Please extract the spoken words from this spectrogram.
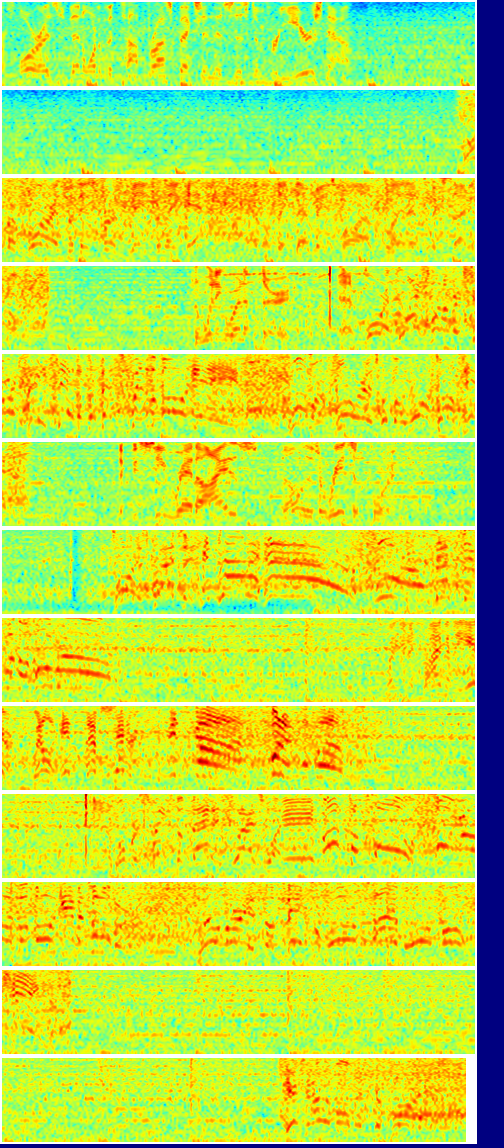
Wilmer Flores has been one of the top prospects in this system for years now. Wilmer Flores with his first major league hit. And they'll take that baseball out of play. That's an exciting moment. The winning run at third. And Flores lines one over short base hit, and the Mets win the ball game. Wilmer Flores with a walk-off hit. If you see red eyes, well, there's a reason for it. Flores drives it. It's out of here! Flores ends it with a home run! Swinging a drive in the air. Well hit left center. It's gone! Put it in the books! Wilmer swings the bat and drives one. It's off the pole! Home run! The ball game is over! Wilmer is the Here's another moment for Flores.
